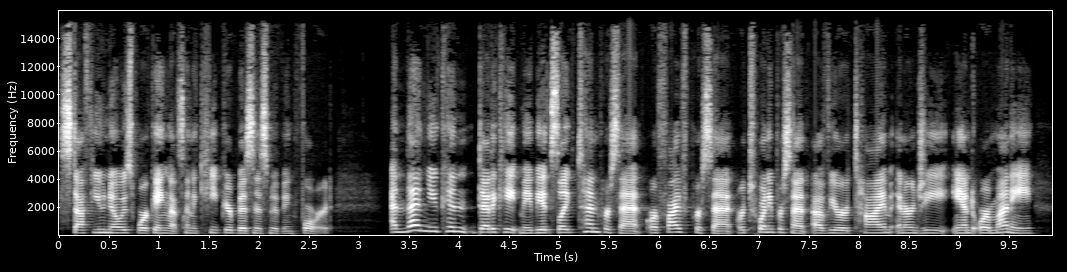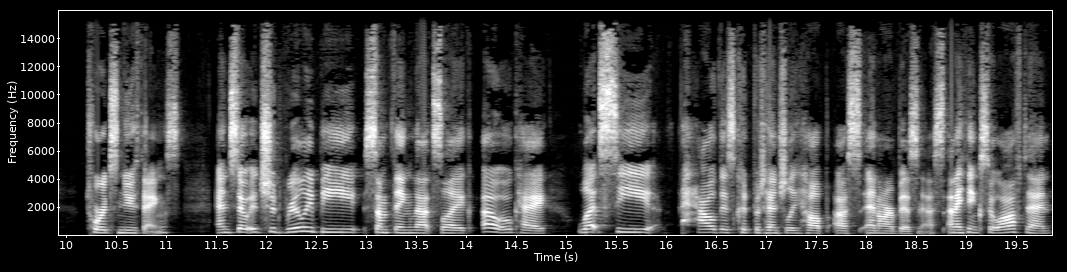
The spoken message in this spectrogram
stuff you know is working that's going to keep your business moving forward. And then you can dedicate maybe it's like 10% or 5% or 20% of your time, energy and or money towards new things. And so it should really be something that's like, oh, okay, let's see how this could potentially help us in our business. And I think so often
